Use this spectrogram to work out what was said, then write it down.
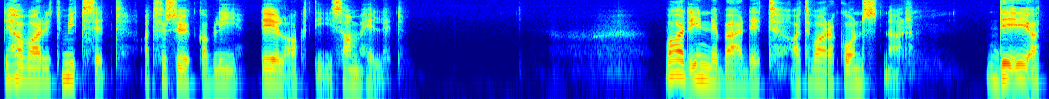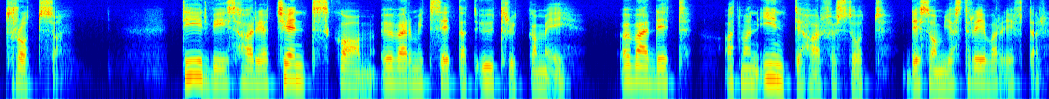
Det har varit mitt sätt att försöka bli delaktig i samhället. Vad innebär det att vara konstnär? Det är att trotsa. Tidvis har jag känt skam över mitt sätt att uttrycka mig, över det att man inte har förstått det som jag strävar efter.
